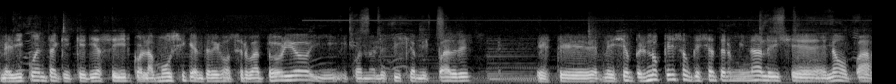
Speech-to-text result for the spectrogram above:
me di cuenta que quería seguir con la música, entré en conservatorio y, cuando les dije a mis padres este, me decían, pero no que eso, aunque sea terminal, le dije, no, pa.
